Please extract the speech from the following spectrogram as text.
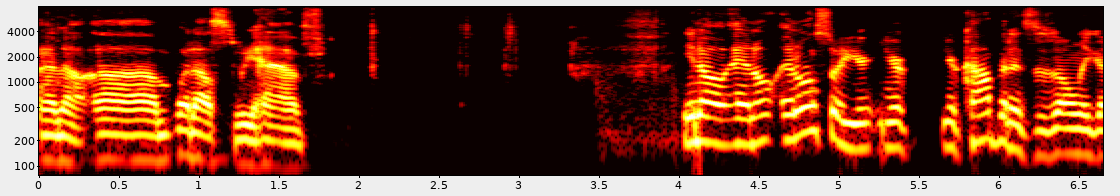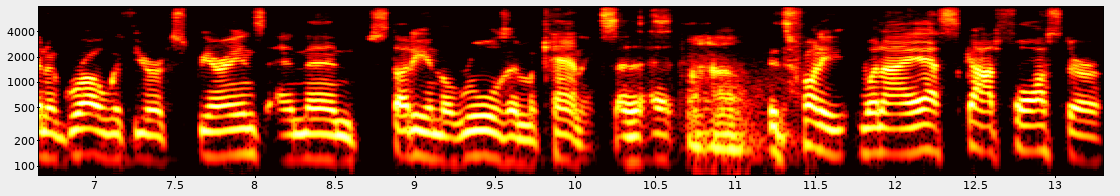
I know. Um, what else do we have? You know, and and also your your your confidence is only going to grow with your experience and then studying the rules and mechanics. And, and Uh-huh. it's funny when I asked Scott Foster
